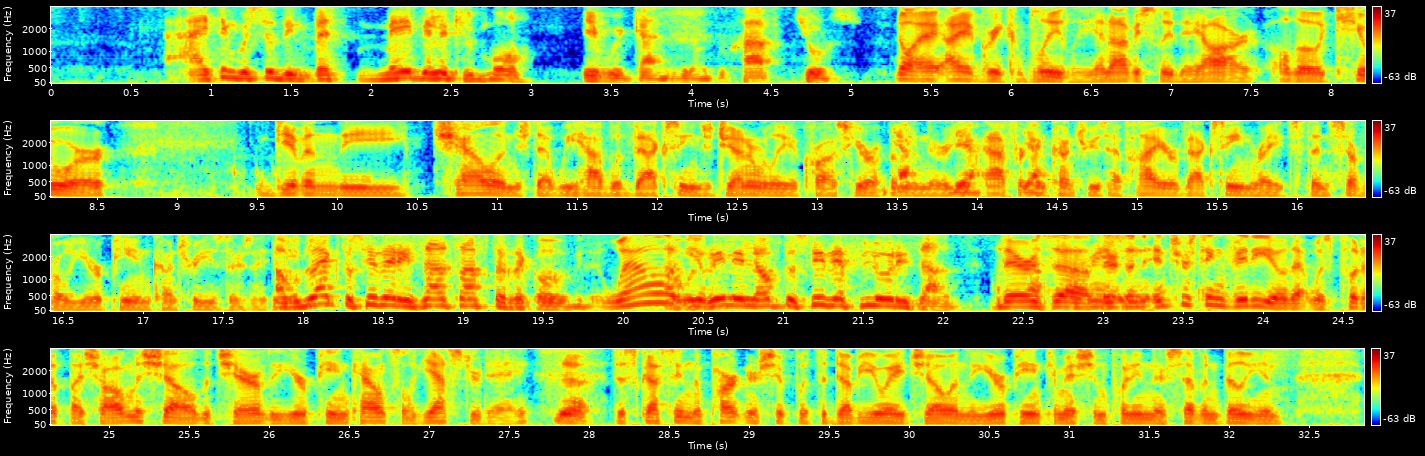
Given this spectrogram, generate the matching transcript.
I think we should invest maybe a little more if we can, you know, to have cures. No, I, I agree completely, and obviously they are. Although a cure given the challenge that we have with vaccines generally across Europe. Yeah, I mean, there, yeah, African yeah. countries have higher vaccine rates than several European countries. There's a, I would like to see the results after the COVID. Well, I would you, really love to see the flu results. There's uh, a, really? there's an interesting video that was put up by Charles Michel, the chair of the European Council, yesterday, discussing the partnership with the WHO and the European Commission putting their seven billion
